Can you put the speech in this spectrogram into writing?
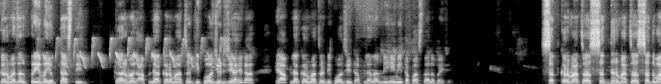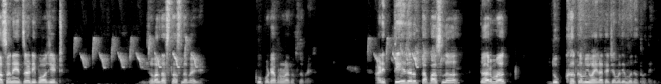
कर्म जर प्रेमयुक्त असतील तर मग आपल्या कर्माचं डिपॉझिट जे आहे ना हे आपल्या कर्माचं डिपॉझिट आपल्याला नेहमी तपासता आलं पाहिजे. सत्कर्माचं सद्धर्माचं सद्वासनेचं डिपॉझिट जबरदस्त असलं पाहिजे. खूप मोठ्या प्रमाणात असलं पाहिजे. आणि ते जर तपासलं तर मग दुःख कमी व्हायला त्याच्यामध्ये मदत होते.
